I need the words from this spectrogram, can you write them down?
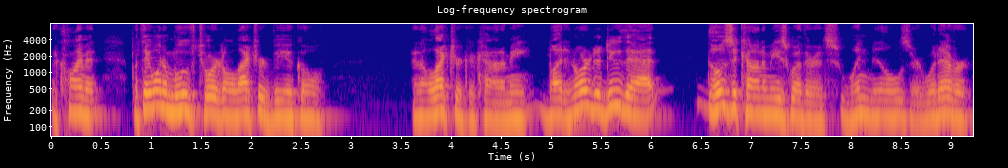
the climate, but they want to move toward an electric vehicle, an electric economy. But in order to do that, those economies, whether it's windmills or whatever,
